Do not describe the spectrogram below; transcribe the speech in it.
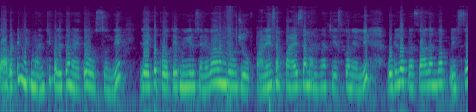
కాబట్టి మీకు మంచి ఫలితం అయితే వస్తుంది. లేకపోతే మీరు శనివారం రోజు కనీసం పాయసం అన్నా చేసుకొని వెళ్ళి గుడిలో ప్రసాదంగా ఇస్తే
